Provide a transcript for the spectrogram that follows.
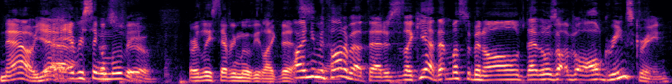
Now, yeah, every single that's movie, true. or at least every movie like this. I hadn't even thought about that. It's just like, yeah, that must have been all. That was all green screen.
